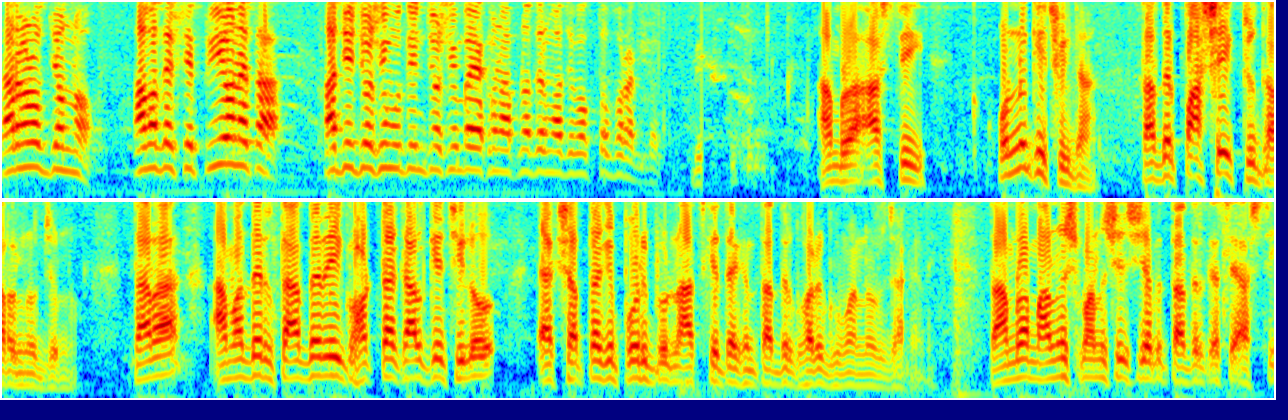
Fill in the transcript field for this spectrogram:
দাঁড়ানোর জন্য আমাদের সে প্রিয় নেতা হাজি জসিমুদ্দিন জসিম ভাই এখন আপনাদের মাঝে বক্তব্য রাখবেন। আমরা আসছি অন্য কিছুই না, তাদের পাশে একটু দাঁড়ানোর জন্য। তারা আমাদের, তাদের এই ঘরটা কালকে ছিল, এক সপ্তাহে পরিপূর্ণ, আজকে দেখেন তাদের ঘরে ঘুমানোর জায়গা নেই। তো আমরা মানুষ মানুষ হিসাবে তাদের কাছে আসছি।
